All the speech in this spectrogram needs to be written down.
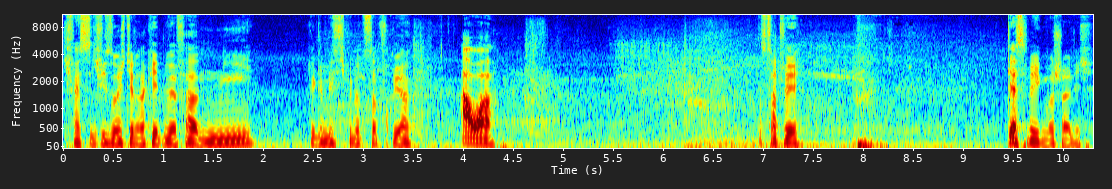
Ich weiß nicht, wieso ich den Raketenwerfer nie regelmäßig benutzt habe früher. Aua. Das tat weh. Deswegen wahrscheinlich.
